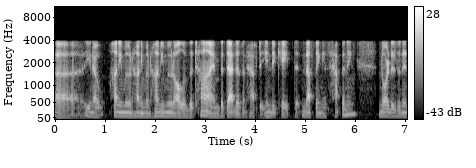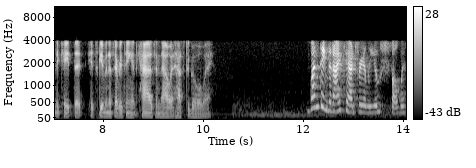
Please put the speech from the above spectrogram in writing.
uh, you know, honeymoon, honeymoon, honeymoon all of the time, but that doesn't have to indicate that nothing is happening, nor does it indicate that it's given us everything it has and now it has to go away one thing that I found really useful with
